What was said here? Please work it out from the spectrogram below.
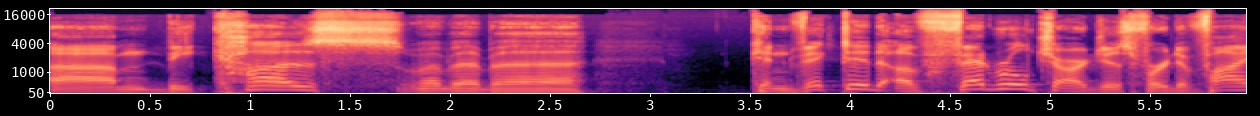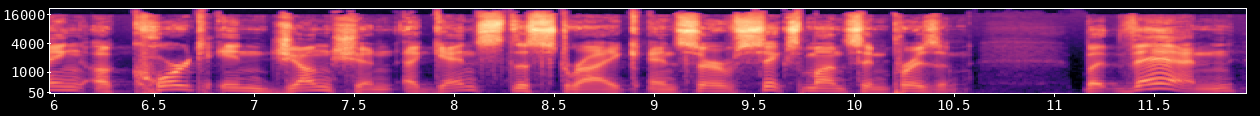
um, because convicted of federal charges for defying a court injunction against the strike and served six months in prison. But then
